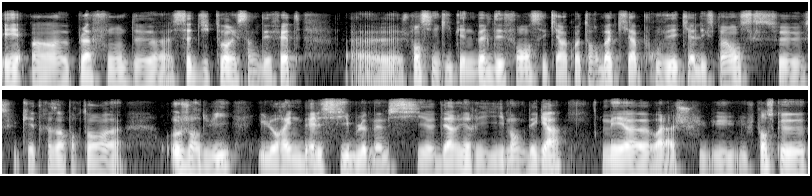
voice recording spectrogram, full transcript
et un plafond de euh, 7 victoires et 5 défaites. Euh, je pense que c'est une équipe qui a une belle défense et qui a un quarterback qui a prouvé, qui a de l'expérience, ce, qui est très important euh, aujourd'hui. Il aura une belle cible, même si euh, derrière il manque des gars. Mais voilà, je, pense que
